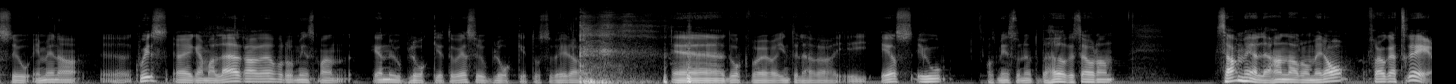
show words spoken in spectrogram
SO i mina eh, quiz. Jag är gammal lärare och då minns man NO-blocket och SO-blocket och så vidare. eh, dock var jag inte lärare i SO, åtminstone inte behörig sådan. Samhälle handlar det om idag. Fråga 3.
